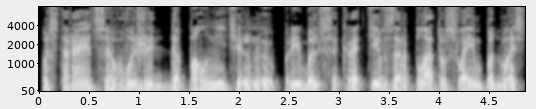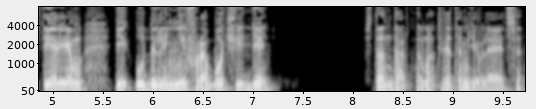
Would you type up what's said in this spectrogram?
постарается выжить дополнительную прибыль, сократив зарплату своим подмастерьям и удлинив рабочий день? Стандартным ответом является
